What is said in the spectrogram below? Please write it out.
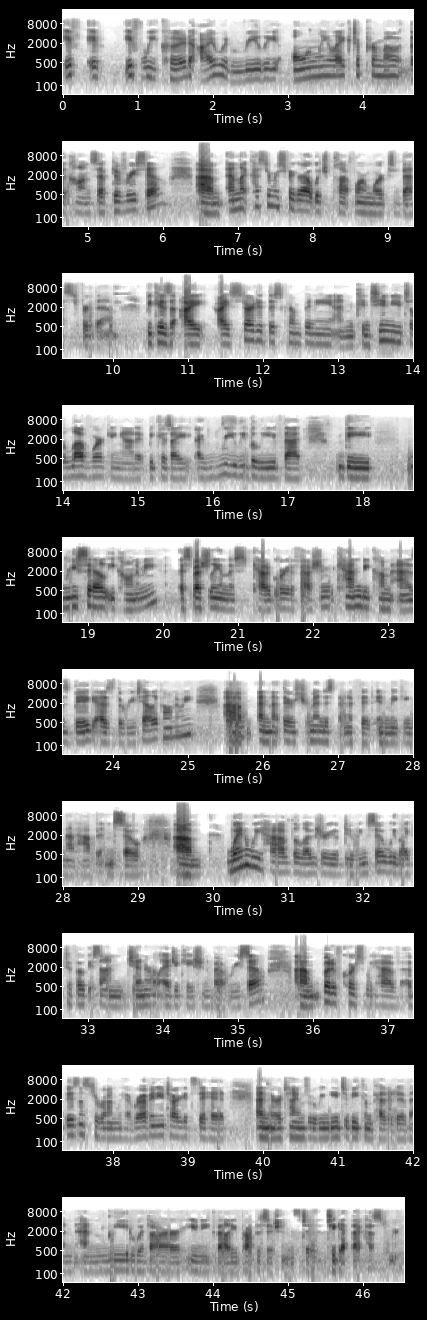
if if if we could, I would really only like to promote the concept of resale um, and let customers figure out which platform works best for them. Because I I started this company and continue to love working at it because I, I really believe that the resale economy, especially in this category of fashion, can become as big as the retail economy, um, and that there's tremendous benefit in making that happen. So, um, when we have the luxury of doing so, we like to focus on general education about resale. Um, but of course, we have a business to run, we have revenue targets to hit, and there are times where we need to be competitive and, and lead with our unique value propositions to, to get that customer.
